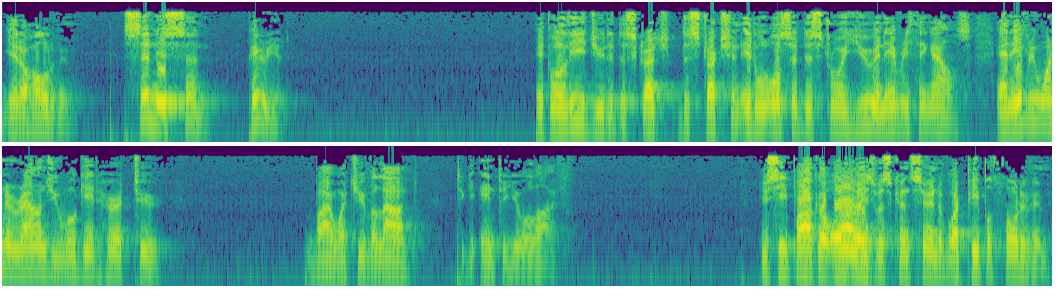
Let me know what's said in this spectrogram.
get a hold of him. Sin is sin. Period. It will lead you to destruction. It will also destroy you and everything else. And everyone around you will get hurt too by what you've allowed to into your life. You see, Parker always was concerned of what people thought of him,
